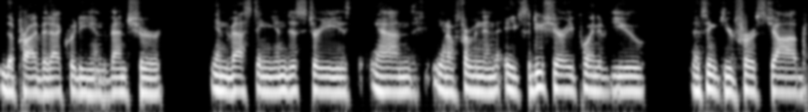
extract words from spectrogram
the private equity and venture investing industries. And, you know, from an, a fiduciary point of view, I think your first job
